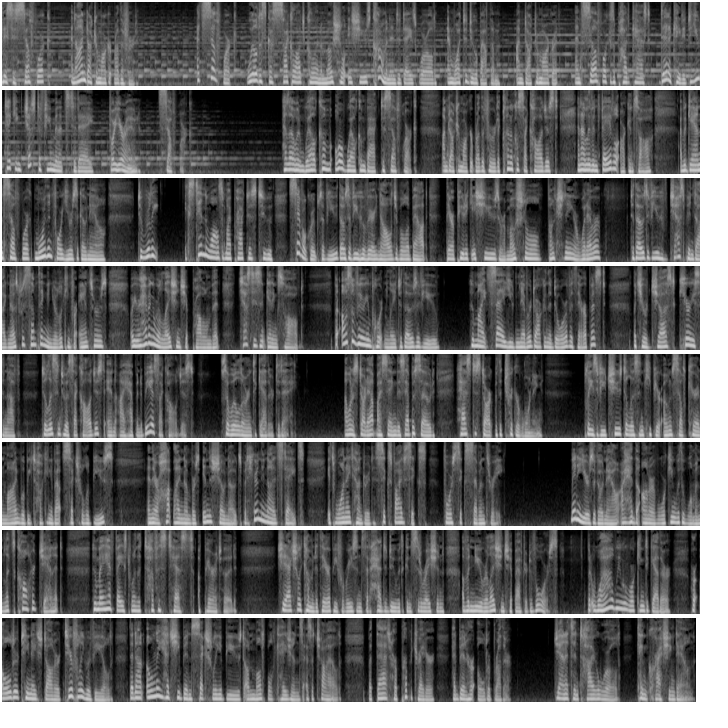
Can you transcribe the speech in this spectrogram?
This is Self Work, and I'm Dr. Margaret Rutherford. At Self Work, we'll discuss psychological and emotional issues common in today's world and what to do about them. I'm Dr. Margaret, and Self Work is a podcast dedicated to you taking just a few minutes today for your own self work. Hello and welcome or welcome back to Self Work. I'm Dr. Margaret Rutherford, a clinical psychologist, and I live in Fayetteville, Arkansas. I began self work more than four years ago now to really extend the walls of my practice to several groups of you, those of you who are very knowledgeable about therapeutic issues or emotional functioning or whatever. To those of you who've just been diagnosed with something and you're looking for answers, or you're having a relationship problem that just isn't getting solved but also very importantly to those of you who might say you'd never darken the door of a therapist, but you're just curious enough to listen to a psychologist, and I happen to be a psychologist, so we'll learn together today. I want to start out by saying this episode has to start with a trigger warning. Please, if you choose to listen, keep your own self-care in mind. We'll be talking about sexual abuse and there are hotline numbers in the show notes. But here in the United States, it's 1-800-656-4673. Many years ago now, I had the honor of working with a woman, let's call her Janet, who may have faced one of the toughest tests of parenthood. She'd actually come into therapy for reasons that had to do with the consideration of a new relationship after divorce. But while we were working together, her older teenage daughter tearfully revealed that not only had she been sexually abused on multiple occasions as a child, but that her perpetrator had been her older brother. Janet's entire world came crashing down.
